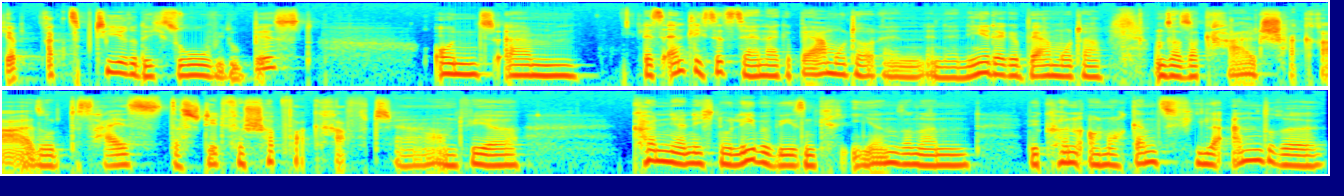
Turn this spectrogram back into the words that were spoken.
Ich akzeptiere dich so, wie du bist. Und ähm, letztendlich sitzt ja in der Gebärmutter oder in, in der Nähe der Gebärmutter unser Sakralchakra. Also das heißt, das steht für Schöpferkraft. Ja? Und wir können ja nicht nur Lebewesen kreieren, sondern wir können auch noch ganz viele andere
